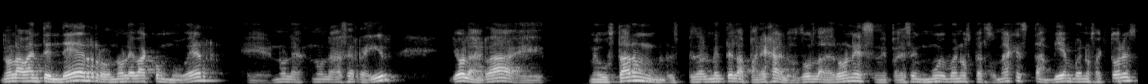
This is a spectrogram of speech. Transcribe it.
no la va a entender o no le va a conmover, eh, no, le, no le hace reír. Yo la verdad eh, me gustaron especialmente la pareja de los dos ladrones, me parecen muy buenos personajes, también buenos actores.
